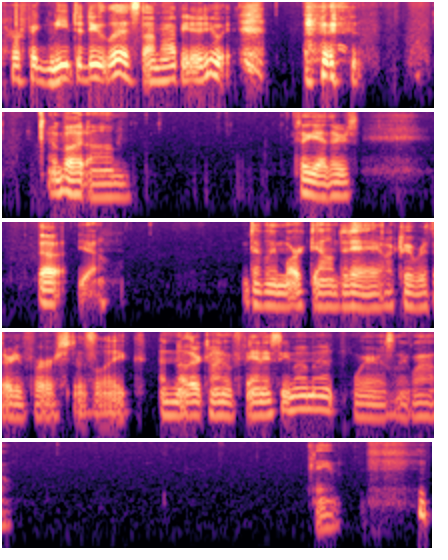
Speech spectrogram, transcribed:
perfect need to do list. I'm happy to do it. but um so yeah, there's the yeah, definitely marked down today, October 31st, as like another kind of fantasy moment where it's like, wow. Damn.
